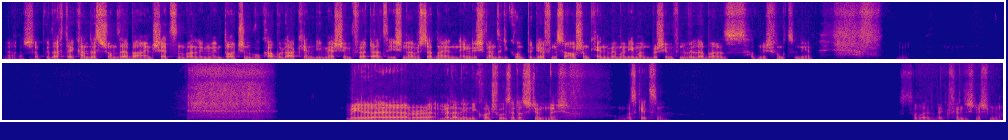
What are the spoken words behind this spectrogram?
Ja, ich habe gedacht, der kann das schon selber einschätzen, weil im, im deutschen Vokabular kennen die mehr Schimpfwörter als ich. Und habe ich gesagt, nein, in Englisch werden sie die Grundbedürfnisse auch schon kennen, wenn man jemanden beschimpfen will, aber das hat nicht funktioniert. Äh, Melanie Nicole Schulze, das stimmt nicht. Um was geht's denn? So weit weg finde ich nicht mehr.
